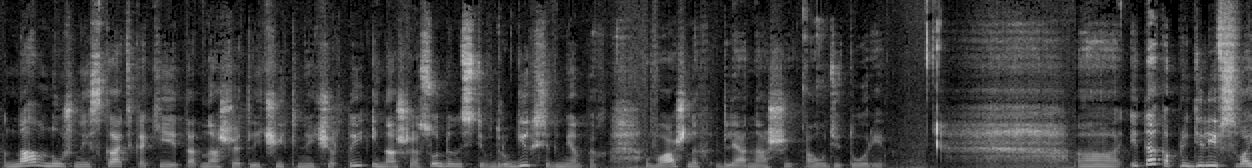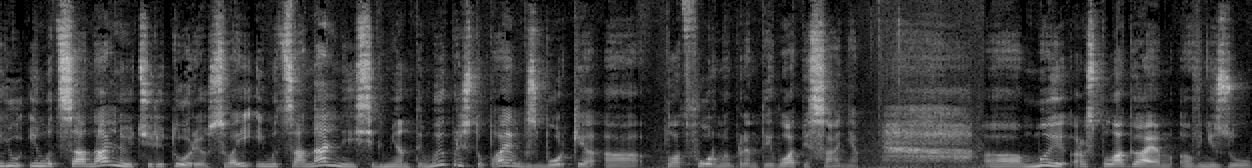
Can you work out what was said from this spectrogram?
нам нужно искать какие-то наши отличительные черты и наши особенности в других сегментах, важных для нашей аудитории. А, итак, определив свою эмоциональную территорию, свои эмоциональные сегменты, мы приступаем к сборке платформы бренда, его описания. А, мы располагаем внизу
